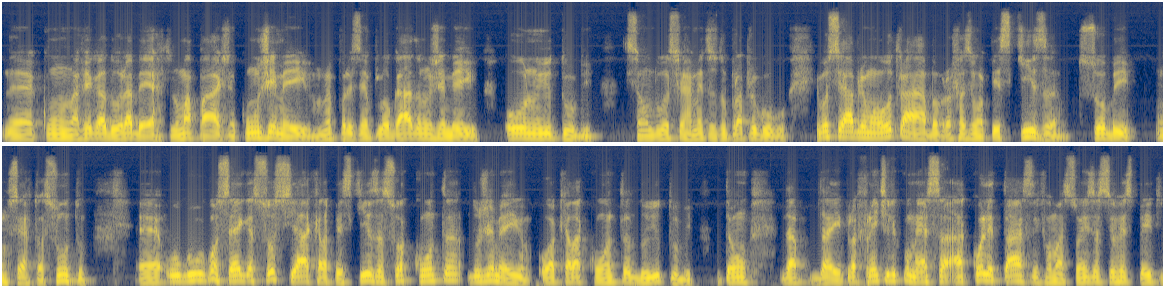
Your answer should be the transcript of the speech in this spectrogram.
né, com o navegador aberto numa página, com o Gmail, né, por exemplo, logado no Gmail ou no YouTube, que são duas ferramentas do próprio Google, e você abre uma outra aba para fazer uma pesquisa sobre um certo assunto, é, o Google consegue associar aquela pesquisa à sua conta do Gmail ou aquela conta do YouTube. Então, da, daí para frente, ele começa a coletar essas informações a seu respeito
